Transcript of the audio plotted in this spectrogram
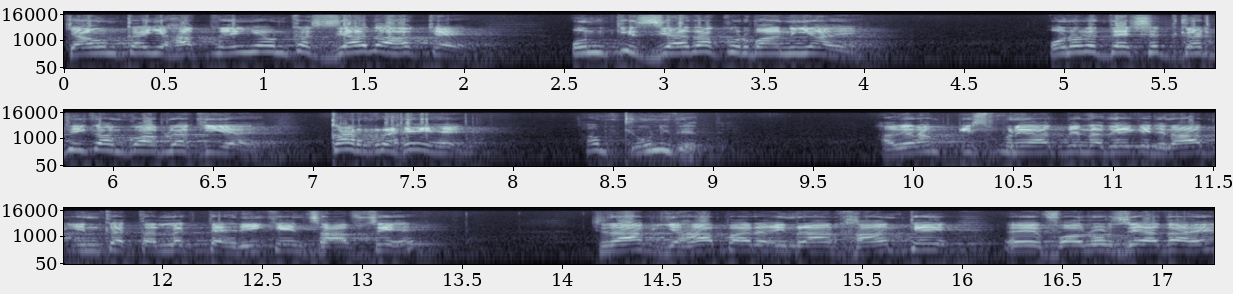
क्या उनका ये हक नहीं है? उनका ज़्यादा हक है। उनकी ज़्यादा कुर्बानियाँ हैं। उन्होंने दहशत गर्दी का मुकाबला किया है। कर रहे हैं। हम क्यों नहीं देते? अगर हम इस बुनियाद में ना दें कि जनाब इनका तल्लक तहरीक इंसाफ से है। जनाब यहाँ पर इमरान खान के फॉलोअर ज़्यादा है।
